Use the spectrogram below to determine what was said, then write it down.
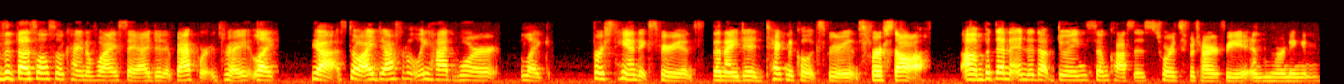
but that's also kind of why I say I did it backwards, right? Like, yeah, so I definitely had more like firsthand experience than I did technical experience first off. Um, but then ended up doing some classes towards photography and learning and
